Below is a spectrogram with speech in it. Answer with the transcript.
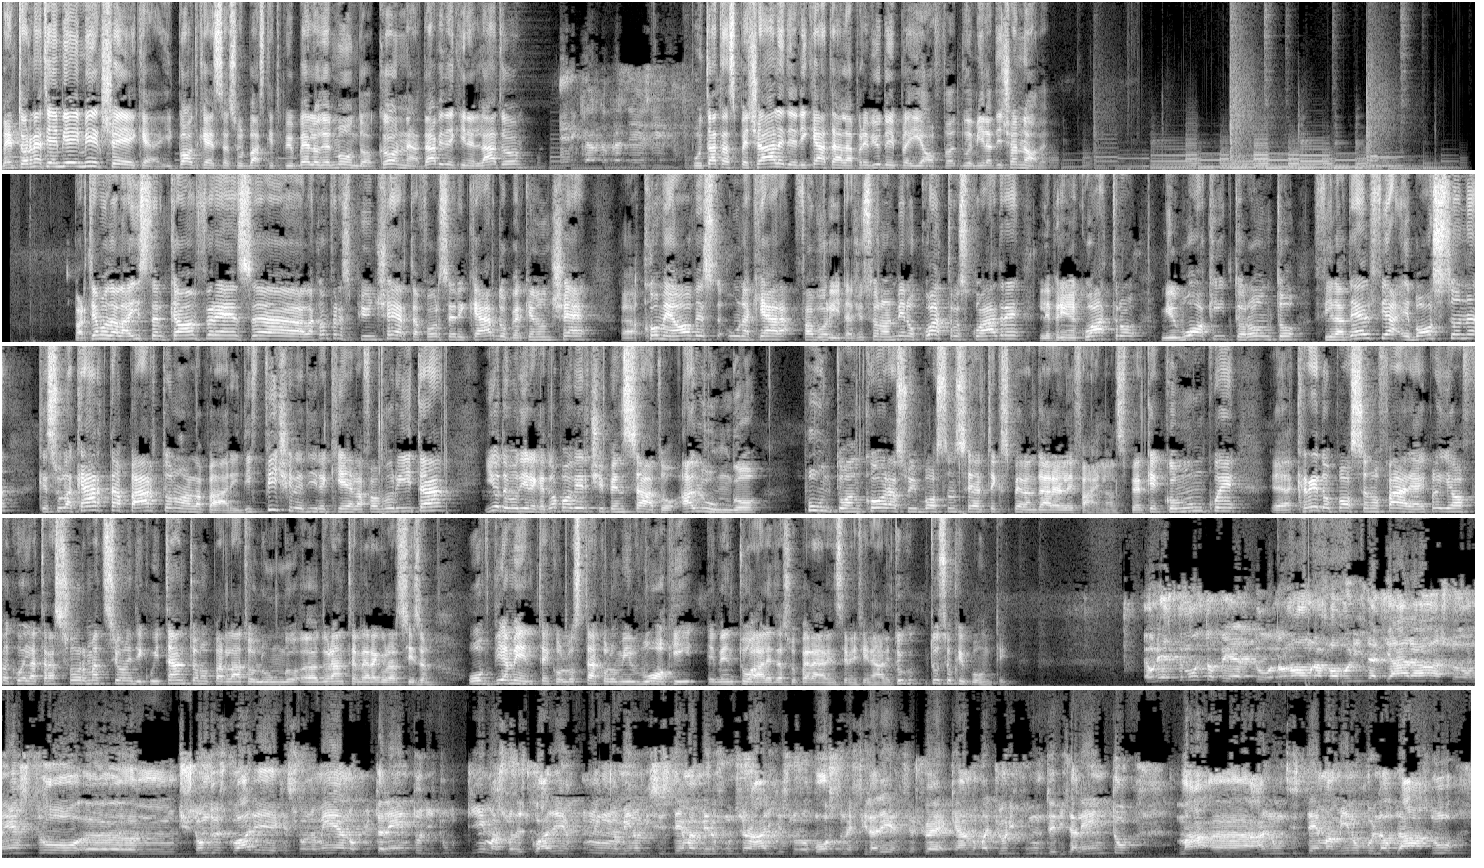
Bentornati a NBA Milkshake, il podcast sul basket più bello del mondo con Davide Chinellato e Riccardo Pratesi. Puntata speciale dedicata alla preview dei playoff 2019. Partiamo dalla Eastern Conference, la conference più incerta forse Riccardo perché non c'è uh, come Ovest una chiara favorita. Ci sono almeno quattro squadre, le prime quattro, Milwaukee, Toronto, Philadelphia e Boston che sulla carta partono alla pari. Difficile dire chi è la favorita. Io devo dire che dopo averci pensato a lungo, punto ancora sui Boston Celtics per andare alle finals, perché comunque eh, credo possano fare ai playoff quella trasformazione di cui tanto hanno parlato lungo, eh, durante la regular season. Ovviamente con l'ostacolo Milwaukee eventuale da superare in semifinali. Tu, tu su che punti? Squadre che secondo me hanno più talento di tutti, ma sono le squadre mm, meno di sistema e meno funzionali che sono Boston e Philadelphia, cioè che hanno maggiori punte di talento, ma eh, hanno un sistema meno collaudato.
